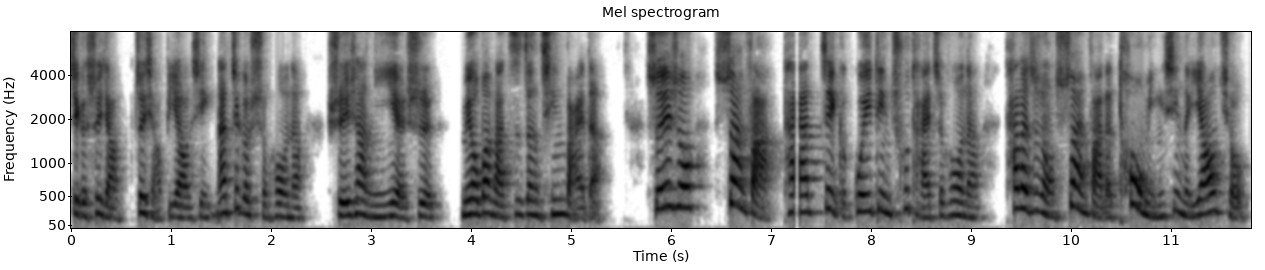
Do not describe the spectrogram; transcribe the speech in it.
这个最小最小必要性，那这个时候呢，实际上你也是没有办法自证清白的。所以说，算法它这个规定出台之后呢，它的这种算法的透明性的要求，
